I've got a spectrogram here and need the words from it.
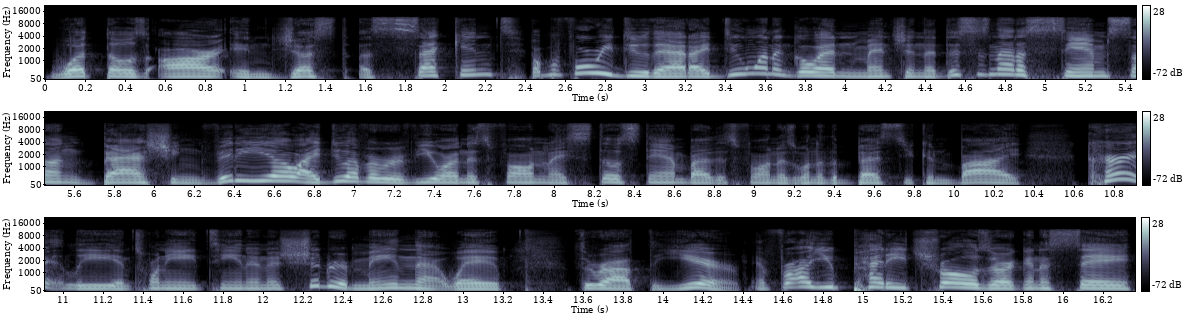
what those are in just a second. But before we do that, I do want to go ahead and mention that this is not a Samsung bashing video. I do have a review on this phone, and I still stand by this phone as one of the best you can buy currently in 2018, and it should remain that way throughout the year. And for all you petty trolls who are going to say,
